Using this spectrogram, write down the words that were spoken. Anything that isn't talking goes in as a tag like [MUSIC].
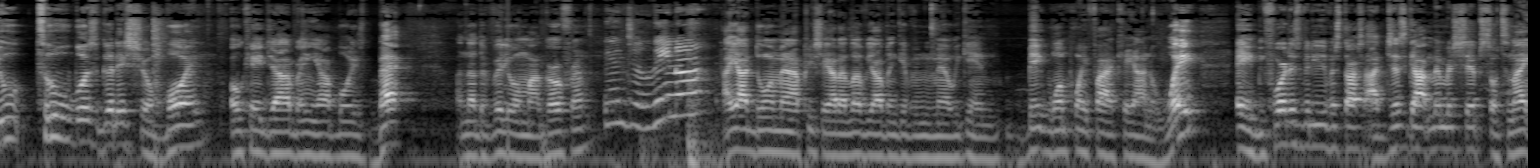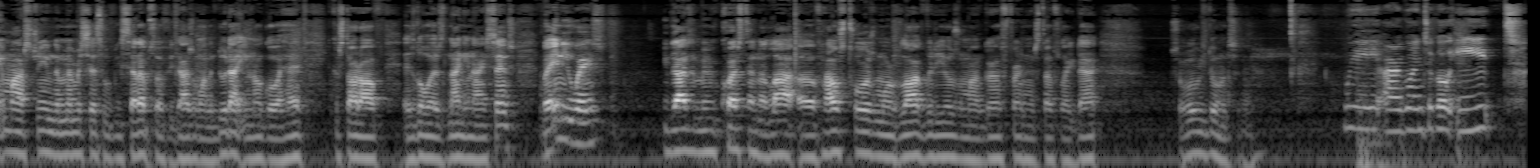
YouTube? What's good? It's your boy. Okay, job bringing y'all boys back. Another video with my girlfriend. Angelina. How y'all doing, man? I appreciate y'all. I love y'all been giving me, man. We getting big 1.5K on the way. Hey, before this video even starts, I just got memberships. So tonight in my stream, the memberships will be set up. So if you guys want to do that, you know, go ahead. You can start off as low as 99 cents. But anyways, you guys have been requesting a lot of house tours, more vlog videos with my girlfriend and stuff like that. So what are we doing today? We are going to go eat.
